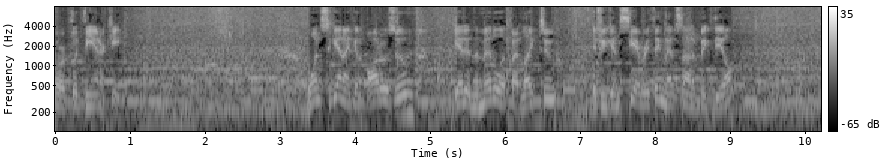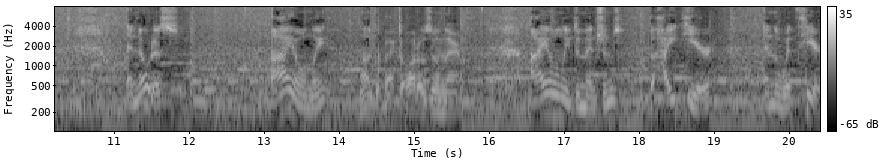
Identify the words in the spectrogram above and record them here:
or click the enter key. Once again, I can auto zoom, get it in the middle if I'd like to. If you can see everything, that's not a big deal. And notice I only, I'll go back to auto zoom there. I only dimensioned the height here and the width here.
